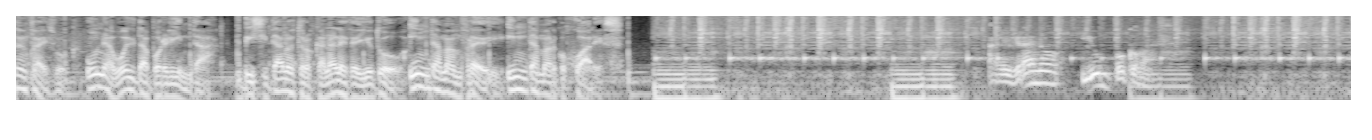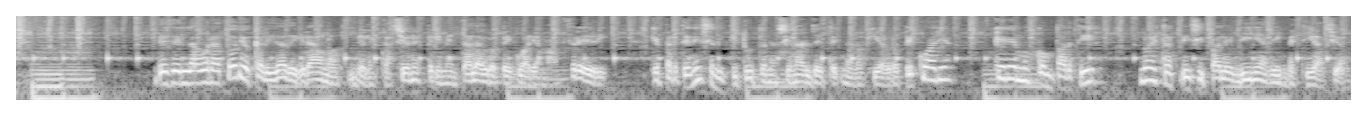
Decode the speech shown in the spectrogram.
En Facebook, Una Vuelta por el INTA. Visita nuestros canales de YouTube, INTA Manfredi, INTA Marco Juárez. Al grano y un poco más. Desde el Laboratorio Calidad de Granos de la Estación Experimental Agropecuaria Manfredi, que pertenece al Instituto Nacional de Tecnología Agropecuaria, queremos compartir nuestras principales líneas de investigación.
